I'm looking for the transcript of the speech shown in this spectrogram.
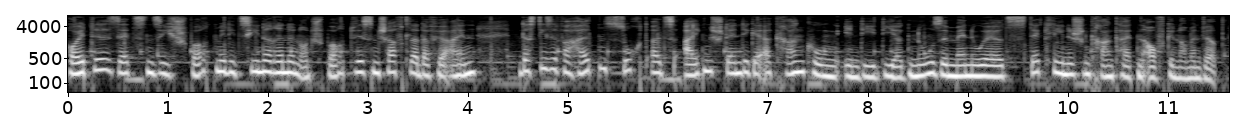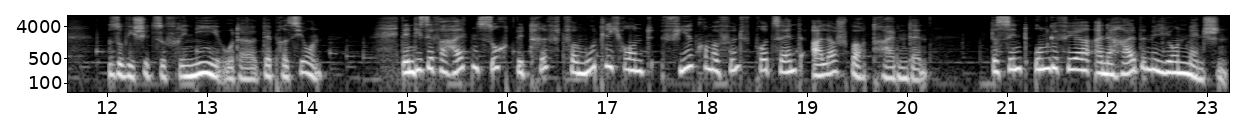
Heute setzen sich Sportmedizinerinnen und Sportwissenschaftler dafür ein, dass diese Verhaltenssucht als eigenständige Erkrankung in die Diagnosemanuals der klinischen Krankheiten aufgenommen wird, sowie Schizophrenie oder Depression. Denn diese Verhaltenssucht betrifft vermutlich rund 4,5 Prozent aller Sporttreibenden. Das sind ungefähr eine halbe Million Menschen,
